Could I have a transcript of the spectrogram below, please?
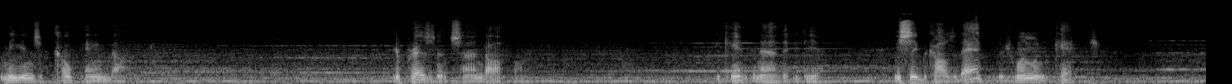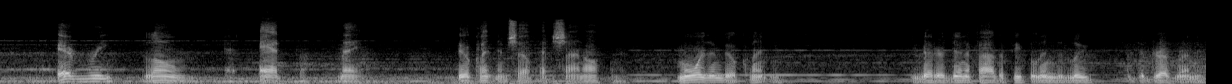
millions of cocaine dollars, your president signed off he can't deny that he did. You see, because of that, there's one little catch. Every loan that ADFA made, Bill Clinton himself had to sign off on it. More than Bill Clinton. You better identify the people in the loop of the drug running.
